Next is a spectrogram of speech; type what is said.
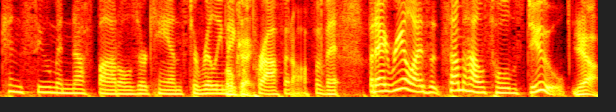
consume enough bottles or cans to really make Okay. a profit off of it. But I realize that some households do, Yeah.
